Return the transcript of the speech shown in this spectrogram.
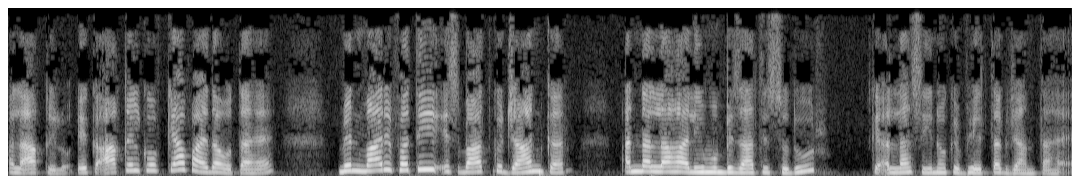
العقل ایک عقل کو کیا فائدہ ہوتا ہے؟ من معرفتی، اس بات کو جان کر ان اللہ علیم بذات صدور کہ اللہ سینوں کے بھید تک جانتا ہے۔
